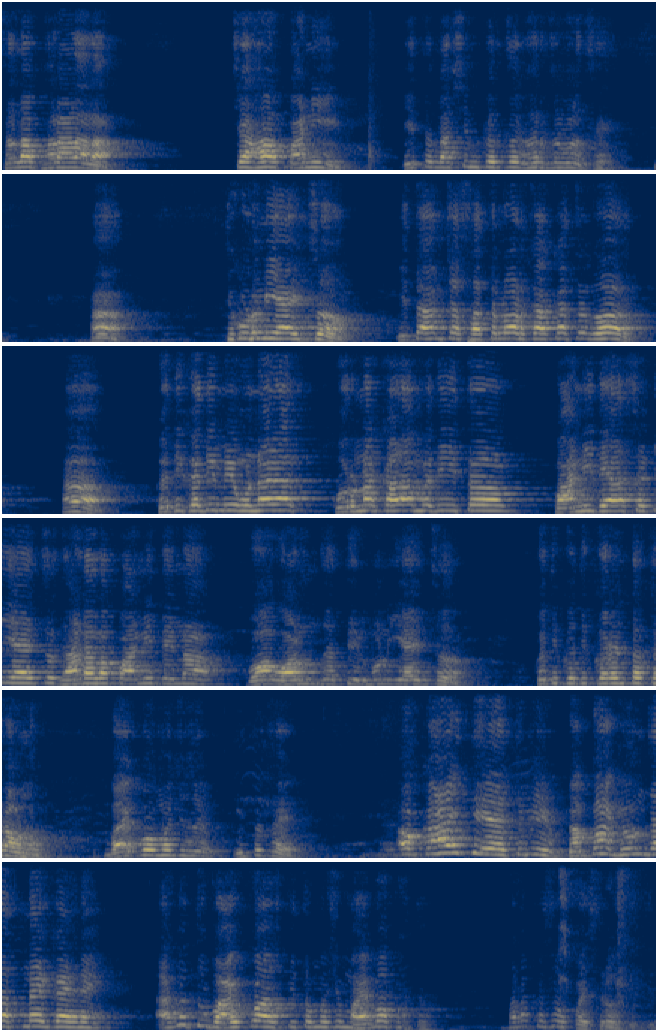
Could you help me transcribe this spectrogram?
चला फराळाला. चहा पाणी. इथं लाशिनकरचं घर जवळच आहे. हा. तिकडून यायचं. इथं आमच्या सातलवाड काकाचं घर. हा. कधी कधी मी उन्हाळ्यात कोरोना काळामध्ये इथं पाणी द्यायसाठी यायचं झाडाला पाणी देणं वा वाळून जातील म्हणून यायचं. कधी कधी करंटच राहणं. बायको म्हणजे इथंच आहे. अहो काय ते? तुम्ही डब्बा घेऊन जात नाही काय नाही? अगं तू बायको असती तर म्हणजे मायबाप होतं मला कसं पैसे होते ते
